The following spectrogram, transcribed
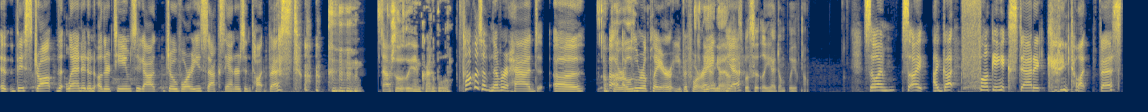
uh, this drop that landed on other teams. You got Joe Voorhees, Zack Sanders, and Tot Best. Absolutely incredible. Tacos have never had uh, A a, plural. a plural player e- before, right? Yeah, yeah. Not explicitly, I don't believe no. So I'm so I I got fucking ecstatic getting Tot best.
